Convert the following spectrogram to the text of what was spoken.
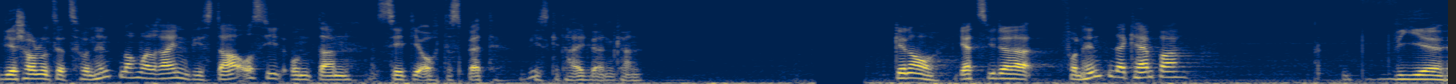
Wir schauen uns jetzt von hinten nochmal rein, wie es da aussieht und dann seht ihr auch das Bett, wie es geteilt werden kann. Genau, jetzt wieder von hinten der Camper. Wie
